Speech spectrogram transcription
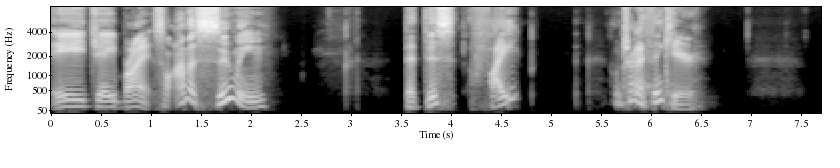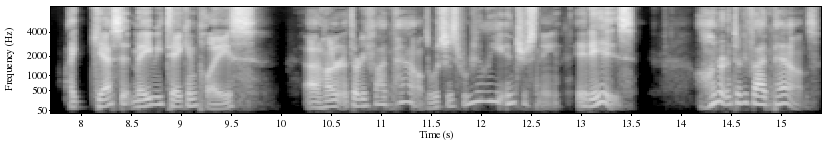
AJ Bryant. So I'm assuming that this fight, I'm trying to think here. I guess it may be taking place at 135 pounds, which is really interesting. It is 135 pounds.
